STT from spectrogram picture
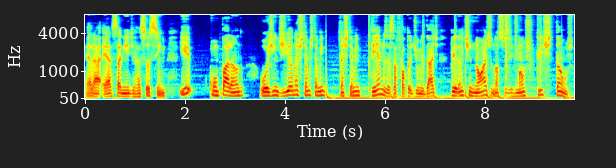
era essa linha de raciocínio. E comparando Hoje em dia nós temos também, nós também temos essa falta de humildade perante nós, nossos irmãos cristãos.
